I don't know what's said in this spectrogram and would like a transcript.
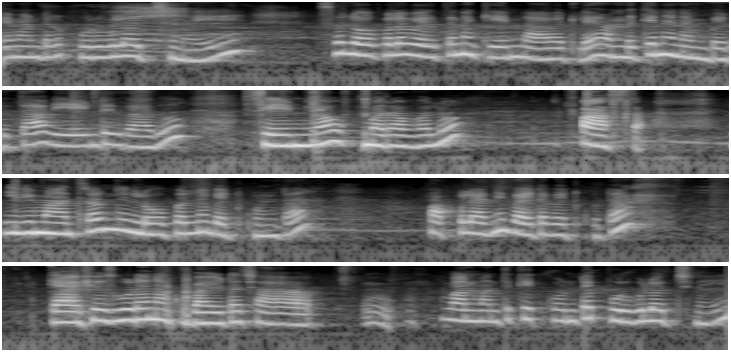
ఏమంటారు? పురుగులు వచ్చినాయి. సో లోపల పెడితే నాకేం రావట్లే. అందుకే నేను ఏం పెడతా. అవి ఏంటిది కాదు? సేమియా ఉప్మా రవ్వలు పాస్తా. ఇవి మాత్రం నేను లోపలనే పెట్టుకుంటా. పప్పులన్నీ బయట పెట్టుకుంటా. క్యాషెస్ కూడా నాకు బయట చా వన్ మంత్కి ఎక్కువ ఉంటే పురుగులు వచ్చినాయి.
